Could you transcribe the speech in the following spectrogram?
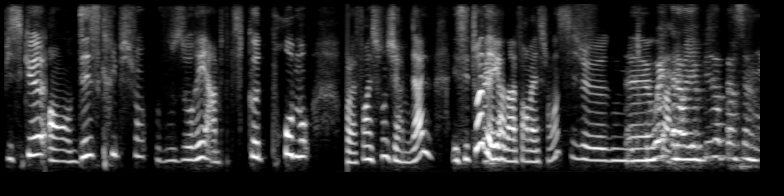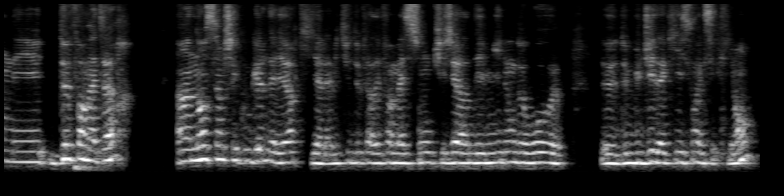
puisque en description, vous aurez un petit code promo pour la formation de Germinal. Et c'est toi d'ailleurs formation si je. Euh, oui, alors il y a plusieurs personnes. On est deux formateurs. Un ancien chez Google d'ailleurs qui a l'habitude de faire des formations, qui gère des millions d'euros euh, de, budget d'acquisition avec ses clients.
